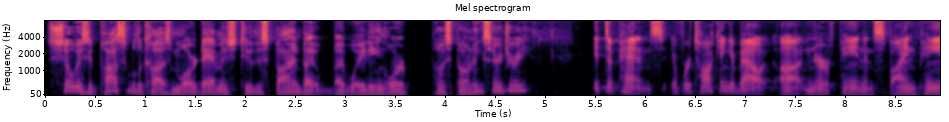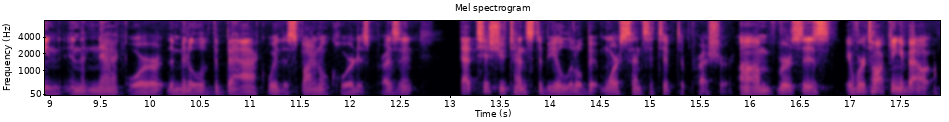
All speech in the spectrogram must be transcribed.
So, is it possible to cause more damage to the spine by by waiting or postponing surgery? It depends. If we're talking about uh, nerve pain and spine pain in the neck or the middle of the back where the spinal cord is present, that tissue tends to be a little bit more sensitive to pressure. Um, versus if we're talking about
